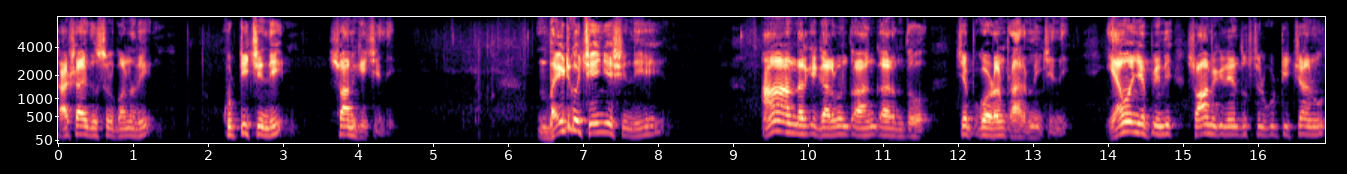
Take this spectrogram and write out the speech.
కాషాయ దుస్తులు కొన్నది. కుట్టించింది స్వామికి ఇచ్చింది. బయటకు వచ్చి ఏం చేసింది. ఆ అందరికీ గర్వంతో అహంకారంతో చెప్పుకోవడం ప్రారంభించింది. ఏమని చెప్పింది? స్వామికి నేను దుస్తులు కుట్టించాను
